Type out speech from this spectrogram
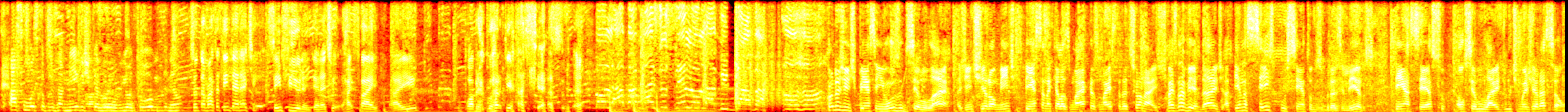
Faço música pros amigos pelo YouTube, entendeu? Santa Marta tem internet sem fio, né? Internet hi-fi. Aí o pobre agora tem acesso, né? Quando a gente pensa em uso de celular, a gente geralmente pensa naquelas marcas mais tradicionais. Mas, na verdade, apenas 6% dos brasileiros têm acesso a um celular de última geração.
